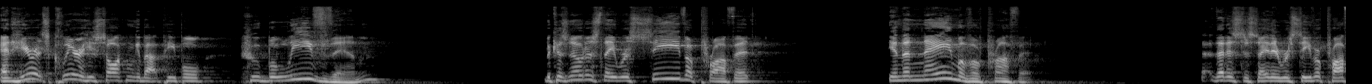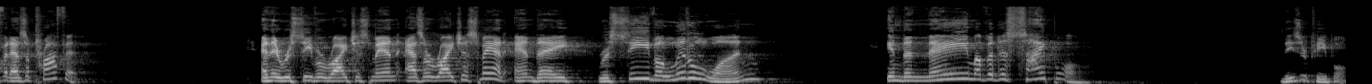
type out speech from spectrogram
and here it's clear he's talking about people who believe them, because notice they receive a prophet in the name of a prophet. That is to say, they receive a prophet as a prophet. And they receive a righteous man as a righteous man. And they receive a little one in the name of a disciple. These are people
